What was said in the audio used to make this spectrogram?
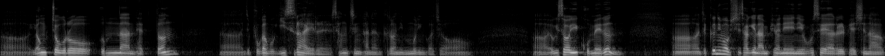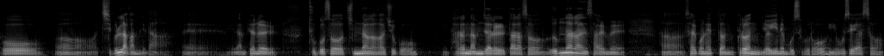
어, 영적으로 음란했던 어, 이제 북왕국 이스라엘을 상징하는 그런 인물인 거죠. 어, 여기서 이 고멜은 어, 이제 끊임없이 자기 남편인 이 호세아를 배신하고 어, 집을 나갑니다. 예, 남편을 두고서 집 나가 가지고 다른 남자를 따라서 음란한 삶을 어, 살곤 했던 그런 여인의 모습으로 이 호세아서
